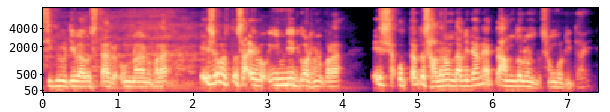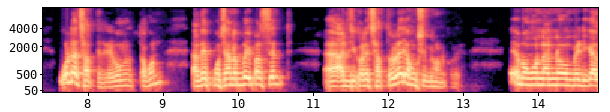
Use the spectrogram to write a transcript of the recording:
সিকিউরিটি ব্যবস্থার উন্নয়ন করা, এই সমস্ত ইউনিট গঠন করা, এই অত্যন্ত সাধারণ দাবি জানে একটা আন্দোলন সংগঠিত হয়। গোটা ছাত্রের এবং তখন তাদের পঁচানব্বই পার্সেন্ট আরজি করে ছাত্ররাই অংশগ্রহণ করে এবং অন্যান্য মেডিকেল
